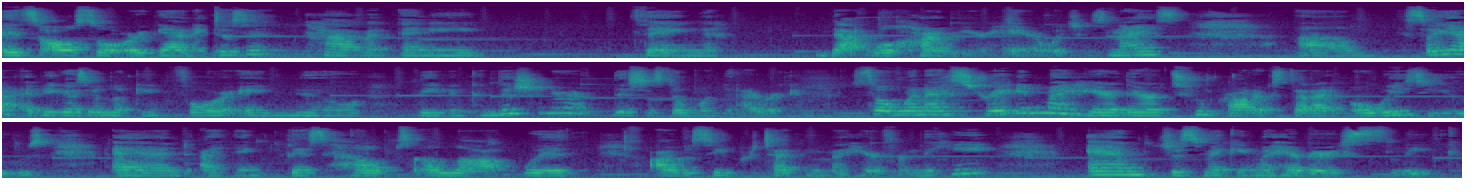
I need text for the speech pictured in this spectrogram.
it's also organic. It doesn't have anything that will harm your hair, which is nice. Um, so yeah, if you guys are looking for a new leave-in conditioner, this is the one that I recommend. So when I straighten my hair, there are two products that I always use and I think this helps a lot with obviously protecting my hair from the heat and just making my hair very sleek.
